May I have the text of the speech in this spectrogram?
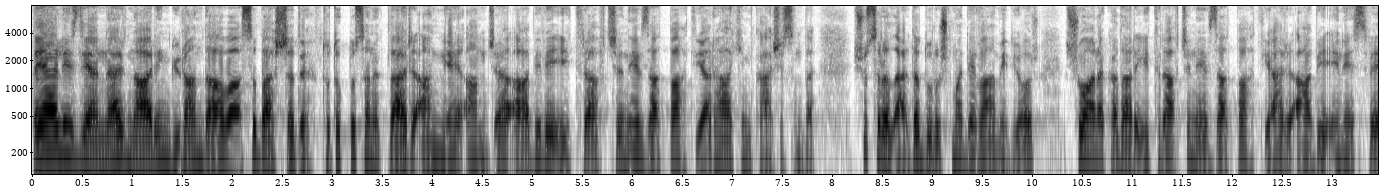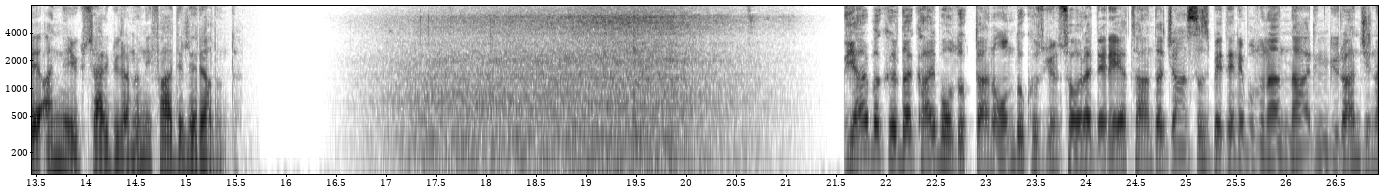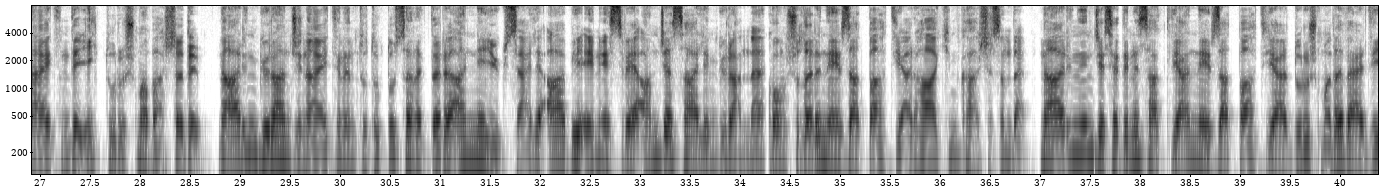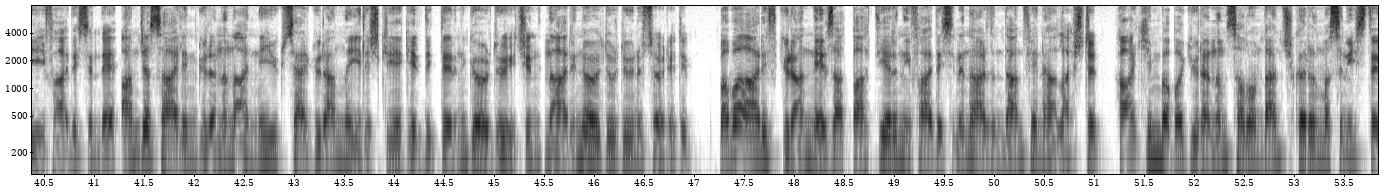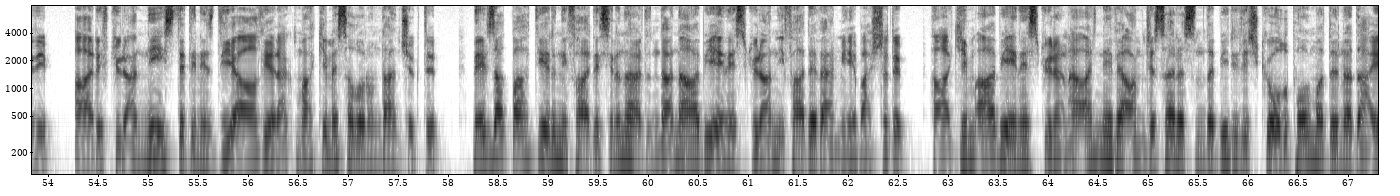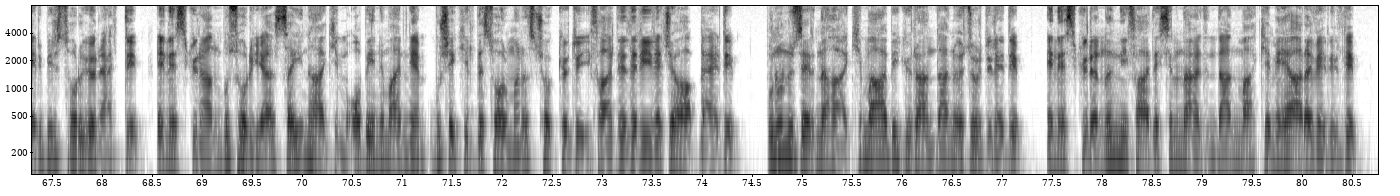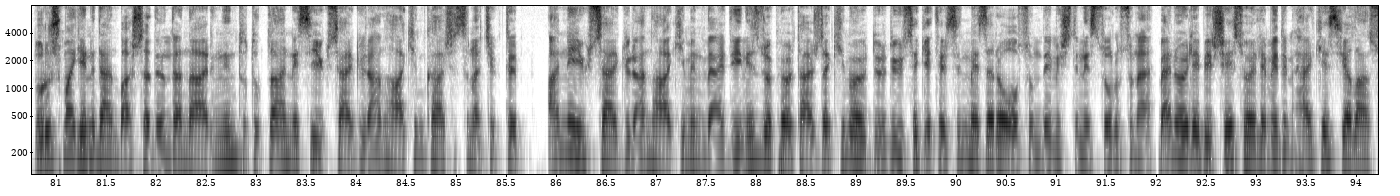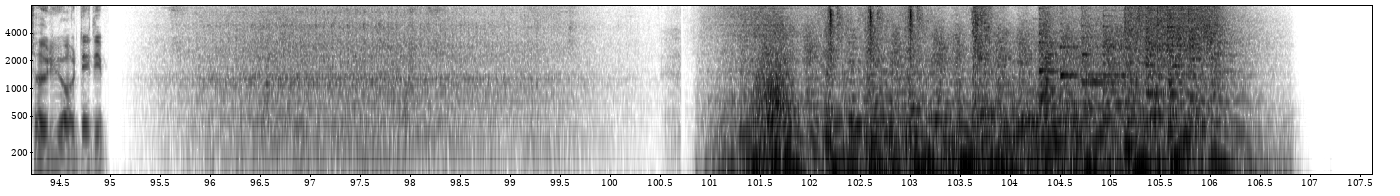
Değerli izleyenler, Narin Güran davası başladı. Tutuklu sanıklar anne, amca, abi ve itirafçı Nevzat Bahtiyar hakim karşısında. Şu sıralarda duruşma devam ediyor. Şu ana kadar itirafçı Nevzat Bahtiyar, abi Enes ve anne Yüksel Güran'ın ifadeleri alındı. Diyarbakır'da kaybolduktan 19 gün sonra dere yatağında cansız bedeni bulunan Narin Güran cinayetinde ilk duruşma başladı. Narin Güran cinayetinin tutuklu sanıkları anne Yüksel, abi Enes ve amca Salim Güran'la komşuları Nevzat Bahtiyar hakim karşısında. Narin'in cesedini saklayan Nevzat Bahtiyar duruşmada verdiği ifadesinde amca Salim Güran'ın anne Yüksel Güran'la ilişkiye girdiklerini gördüğü için Narin'i öldürdüğünü söyledi. Baba Arif Güran, Nevzat Bahtiyar'ın ifadesinin ardından fenalaştı. Hakim Baba Güran'ın salondan çıkarılmasını istedi. Arif Güran ne istediniz diye ağlayarak mahkeme salonundan çıktı. Nevzat Bahtiyar'ın ifadesinin ardından abi Enes Güran ifade vermeye başladı. Hakim abi Enes Güran'a anne ve amcası arasında bir ilişki olup olmadığına dair bir soru yöneltti. Enes Güran bu soruya "Sayın hakim o benim annem. Bu şekilde sormanız çok kötü." ifadeleriyle cevap verdi. Bunun üzerine hakim abi Güran'dan özür diledi. Enes Güran'ın ifadesinin ardından mahkemeye ara verildi. Duruşma yeniden başladığında Narin'in tutuklu annesi Yüksel Güran hakim karşısına çıktı. Anne Yüksel Güran, hakimin verdiğiniz röportajda kim öldürdüyse getirsin mezara olsun demiştiniz sorusuna, ben öyle bir şey söylemedim, herkes yalan söylüyor dedi.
